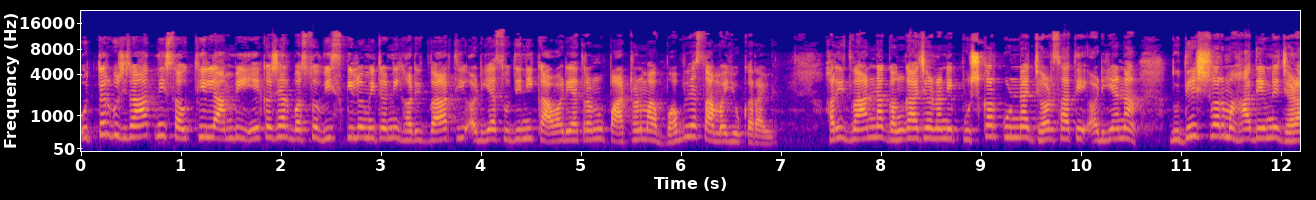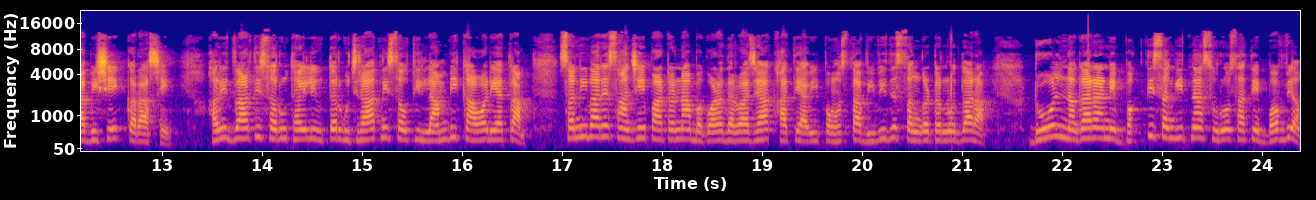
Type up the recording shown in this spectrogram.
ઉત્તર ગુજરાતની સૌથી લાંબી એક હજાર બસો વીસ કિલોમીટરની હરિદ્વારથી અડિયા સુધીની કાવડ યાત્રાનું પાટણમાં ભવ્ય સામયું કરાયું. હરિદ્વારના ગંગાજળ અને પુષ્કર કુંડના જળ સાથે અડિયાના દુધેશ્વર મહાદેવને જળાભિષેક કરાશે. હરિદ્વારથી શરૂ થયેલી ઉત્તર ગુજરાતની સૌથી લાંબી કાવડ યાત્રા શનિવારે સાંજે પાટણના બગવાડા દરવાજા ખાતે આવી પહોંચતા વિવિધ સંગઠનો દ્વારા ઢોલ, નગારા અને ભક્તિ સંગીતના સુરો સાથે ભવ્ય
